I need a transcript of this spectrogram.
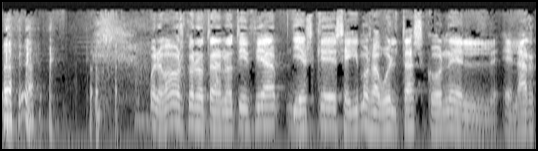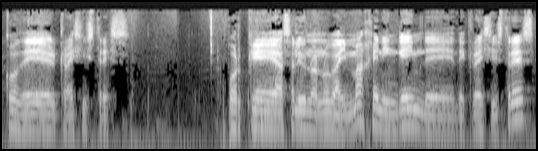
bueno, vamos con otra noticia y es que seguimos a vueltas con el, el arco de Crisis 3. Porque ha salido una nueva imagen in-game de, de Crisis 3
